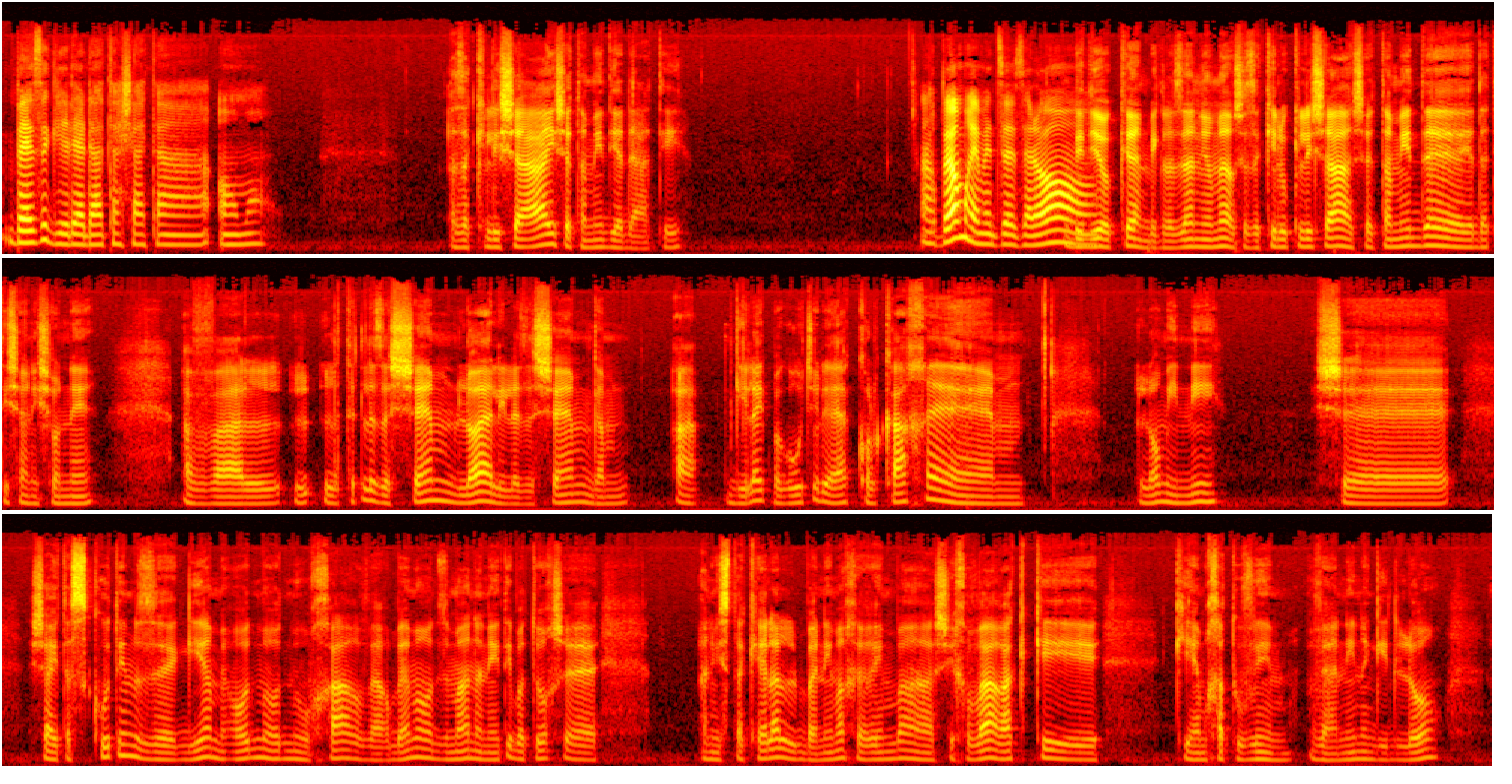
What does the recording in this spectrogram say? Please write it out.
באיזה גיל ידעת שאתה הומו? אז הקלישאה היא שתמיד ידעתי. הרבה אומרים את זה, זה לא... בדיוק, כן, בגלל זה אני אומר שזה כאילו קלישאה, שתמיד uh, ידעתי שאני שונה, אבל לתת לזה שם, לא היה לי לזה שם, גם גיל ההתבגרות שלי היה כל כך uh, לא מיני, ש... שההתעסקות עם זה הגיעה מאוד מאוד מאוחר, והרבה מאוד זמן אני הייתי בטוח אני מסתכל על בנים אחרים בשכבה רק כי, כי הם חטובים, ואני נגיד לא,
